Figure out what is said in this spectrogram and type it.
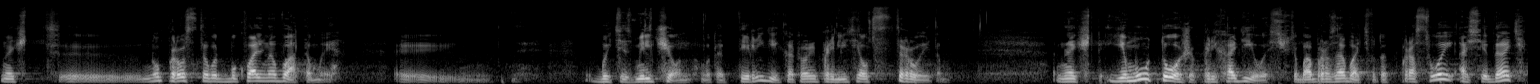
значит, ну, просто вот буквально в атомы быть измельчен, вот этот иридий, который прилетел с стероидом. Значит, ему тоже приходилось, чтобы образовать вот этот прослой, оседать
